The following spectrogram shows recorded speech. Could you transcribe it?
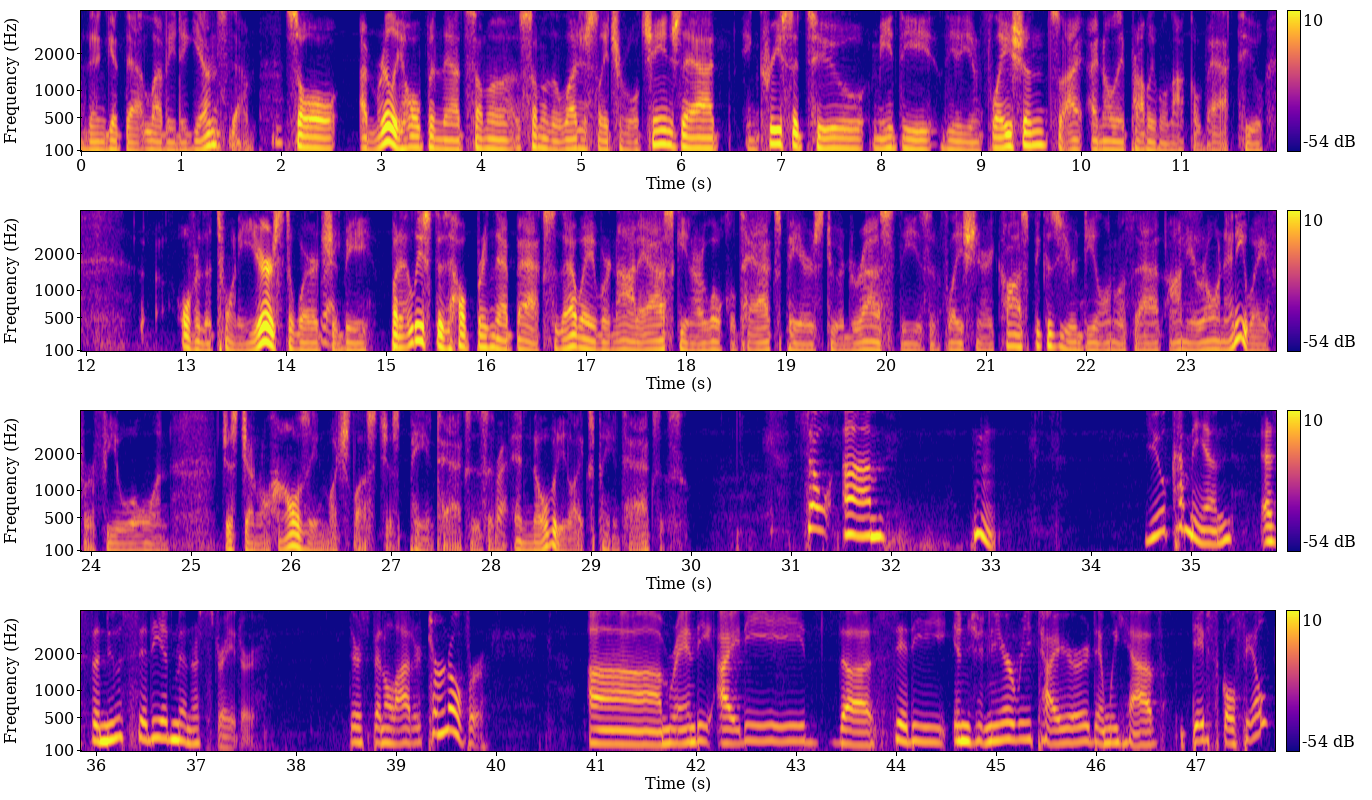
then get that levied against them. So I'm really hoping that some of some of the legislature will change that, increase it to meet the the inflation. So I, I know they probably will not go back to over the 20 years to where it Right. should be, but at least to help bring that back. So that way we're not asking our local taxpayers to address these inflationary costs because you're dealing with that on your own anyway for fuel and just general housing, much less just paying taxes. And, Correct. and nobody likes paying taxes. So, um, hmm. You come in as the new city administrator. There's been a lot of turnover. Um, Randy Idy, the city engineer, retired, and we have Dave Schofield,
